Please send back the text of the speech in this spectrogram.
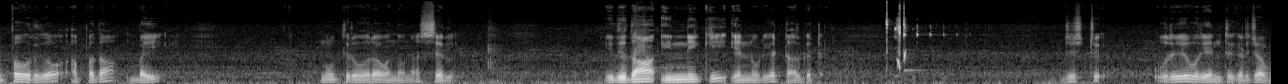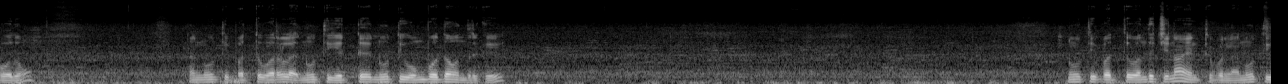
எப்போ வருதோ அப்போ தான் பை நூற்றி இருபது ரூபா வந்தோன்னா செல். இதுதான் இன்றைக்கி என்னுடைய டார்கெட் ஜஸ்ட்டு ஒரே ஒரு என்ட்ரி கிடைச்சா போதும். நான் நூற்றி பத்து வரலை. நூற்றி எட்டு நூற்றி ஒம்பது தான் வந்திருக்கு. நூற்றி பத்து வந்துச்சுன்னா என்ட்ரி பண்ணலாம். நூற்றி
